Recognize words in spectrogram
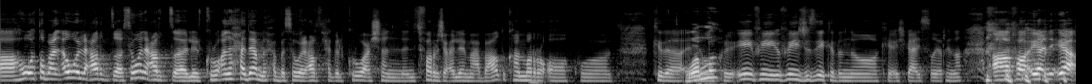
آه هو طبعا أول عرض سوينا عرض لل crew. أنا دائما أحب أسوي العرض حق ال crew عشان نتفرج عليه مع بعض. وكان مرة awkward كذا والله؟ اي في في جزئية كذا إنه okay إيش قاعد يصير هنا؟ آه فيعني يا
